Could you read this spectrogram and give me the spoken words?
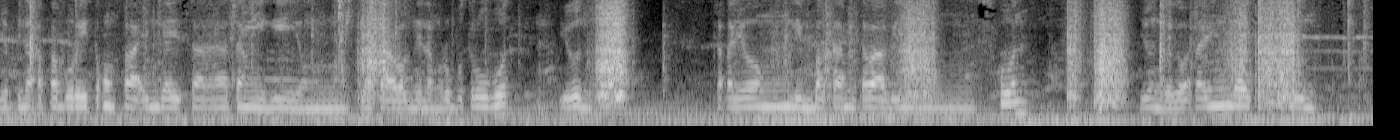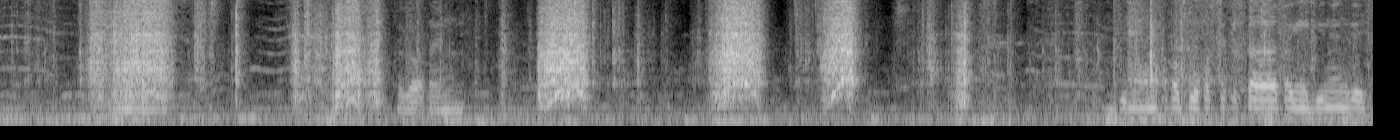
yung pinaka-paborito kong pain guys sa tangigi yung tinatawag nilang robot-robot. Yun Tsaka yung limbag sa amin tawagin yung spoon. Yun, gagawa tayo yung guys, spoon. Yun, guys. Gagawa tayo nun. Hindi na ako makapag-focus kasi sa tangigi ngayon guys.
